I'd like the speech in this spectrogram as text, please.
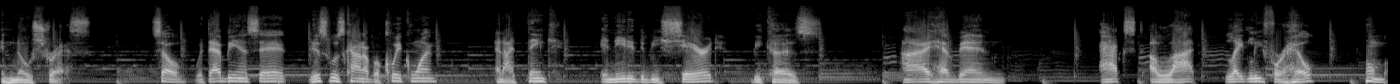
and no stress. So with that being said, this was kind of a quick one. And I think it needed to be shared because I have been asked a lot lately for help from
